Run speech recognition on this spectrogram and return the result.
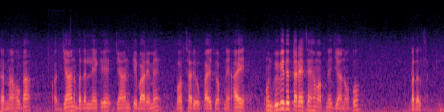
करना होगा और ज्ञान बदलने के, ज्ञान के बारे में बहुत सारे उपाय जो अपने आए, उन विविध तरह से हम अपने ज्ञानों को बदल सकते हैं।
